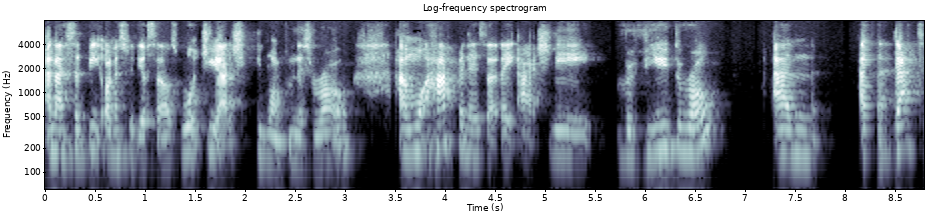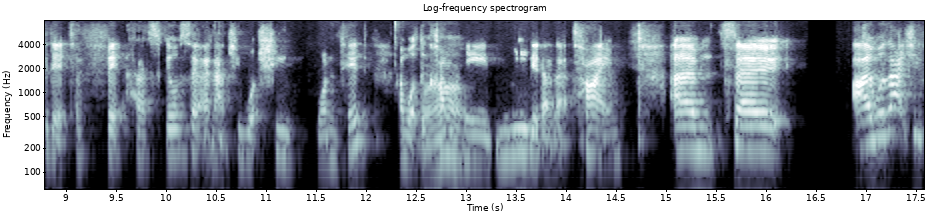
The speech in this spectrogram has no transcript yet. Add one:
And I said, be honest with yourselves. What do you actually want from this role? And what happened is that they actually reviewed the role and adapted it to fit her skill set and actually what she wanted and what the wow. company needed at that time. Um, so I was actually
